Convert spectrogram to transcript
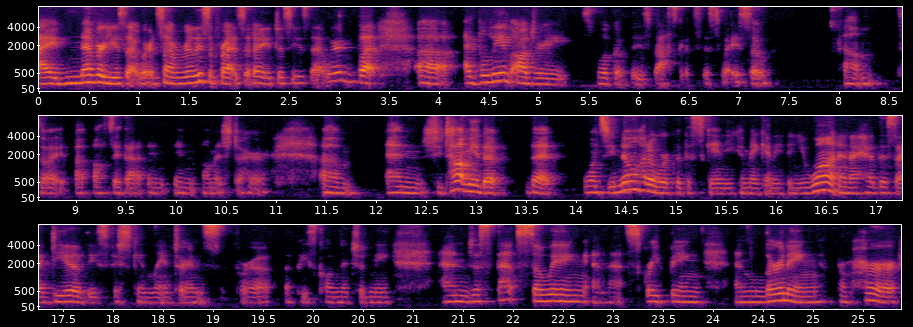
I never use that word, so I'm really surprised that I just use that word. But uh, I believe Audrey spoke of these baskets this way, so um, so I, I'll say that in, in homage to her. Um, and she taught me that that once you know how to work with the skin, you can make anything you want. And I had this idea of these fish skin lanterns for a, a piece called Me, And just that sewing and that scraping and learning from her.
